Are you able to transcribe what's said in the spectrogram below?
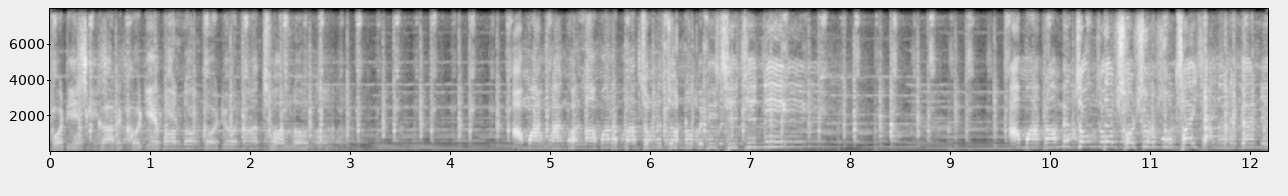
পরিষ্কার করিয়ে বলো, করো না, ছলো না। আমার নাঙ্গল আমার পাচন জনক ঋষি যিনি, আমার রামচন্দ্রের শ্বশুর মশাই, জানেন গানে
